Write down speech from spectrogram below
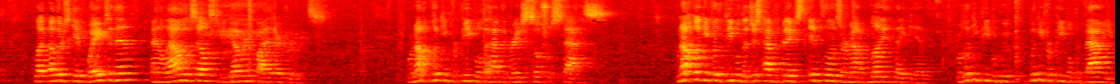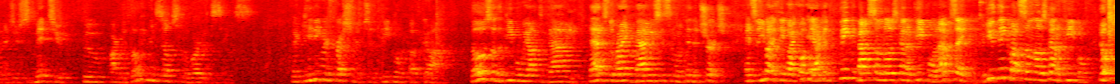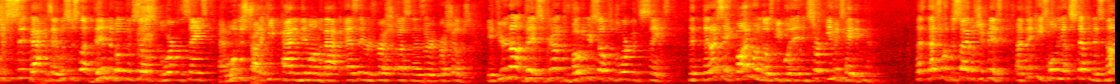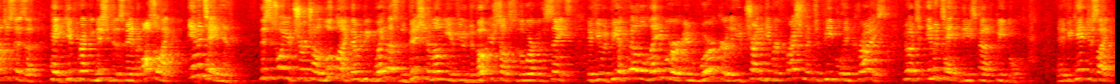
Let others give way to them and allow themselves to be governed by their prudence. We're not looking for people that have the greatest social status. We're not looking for the people that just have the biggest influence or amount of money that they give. We're looking people who looking for people to value and to submit to who are devoting themselves to the work of the saints. They're giving refreshment to the people of God. Those are the people we ought to value. That is the right value system within the church. And so you might think like, okay, I can think about some of those kind of people. And I would say, if you think about some of those kind of people, don't just sit back and say, let's just let them devote themselves to the work of the saints, and we'll just try to keep patting them on the back as they refresh us and as they refresh others. If you're not this, if you're not devoting yourself to the work of the saints, then, then I say find one of those people and, and start imitating them. That, that's what discipleship is. I think he's holding up Stephanas not just as a, hey, give recognition to this man, but also like, imitate him. This is what your church ought to look like. There would be way less division among you if you would devote yourselves to the work of the saints. If you would be a fellow laborer and worker, that you'd try to give refreshment to people in Christ. You ought to imitate these kind of people. And if you can't just like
